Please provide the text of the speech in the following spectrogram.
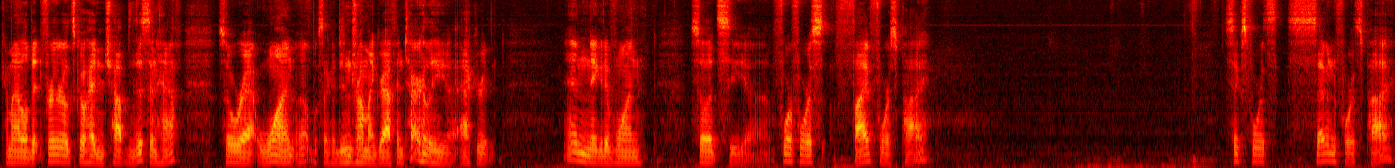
Come out a little bit further. Let's go ahead and chop this in half. So we're at 1. Oh, looks like I didn't draw my graph entirely uh, accurate. And negative 1. So let's see, uh, 4 fourths, 5 fourths pi. 6 fourths, 7 fourths pi.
